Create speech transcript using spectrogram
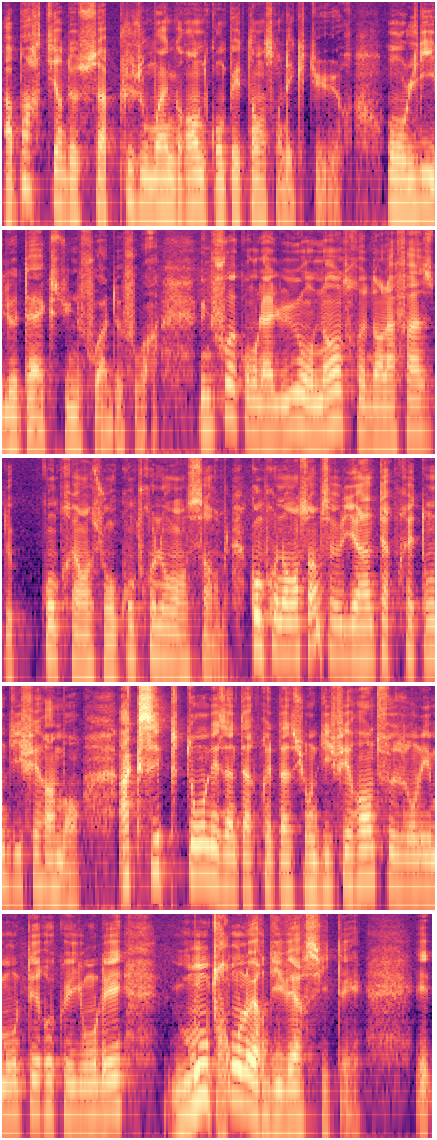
à partir de sa plus ou moins grande compétence en lecture on lit le texte une fois, deux fois. Une fois qu'on l'a lu, on entre dans la phase de compréhension, comprenons ensemble. Comprenons ensemble, ça veut dire interprétons différemment. Acceptons les interprétations différentes, faisons-les monter, recueillons-les, montrons leur diversité. Et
